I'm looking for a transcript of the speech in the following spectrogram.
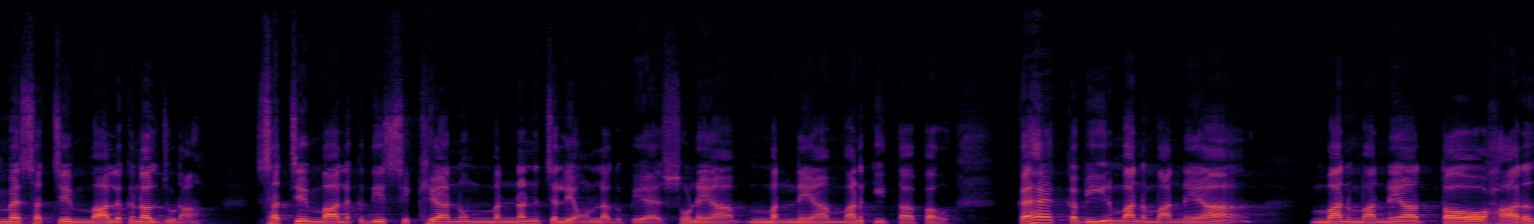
ਮੈਂ ਸੱਚੇ ਮਾਲਕ ਨਾਲ ਜੁੜਾਂ। ਸੱਚੇ ਮਾਲਕ ਦੀ ਸਿੱਖਿਆ ਨੂੰ ਮੰਨਣ ਚ ਲਿਆਉਣ ਲੱਗ ਪਿਆ। ਸੁਣਿਆ, ਮੰਨਿਆ, ਮਨ ਕੀਤਾ ਭਾਉ। ਕਹਿ ਕਬੀਰ, ਮਨ ਮਾਨਿਆ ਮਨ ਮਾਨਿਆ ਤੋ ਹਰ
